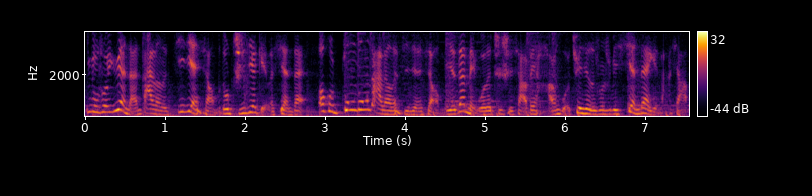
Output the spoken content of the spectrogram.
你比如说越南大量的基建项目都直接给了现代，包括中东大量的基建项目也在美国的支持下被韩国，确切的说是被现代给拿下了。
